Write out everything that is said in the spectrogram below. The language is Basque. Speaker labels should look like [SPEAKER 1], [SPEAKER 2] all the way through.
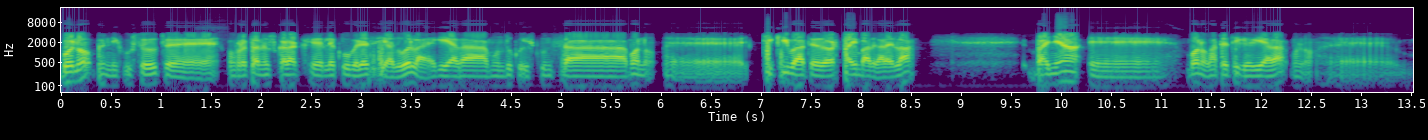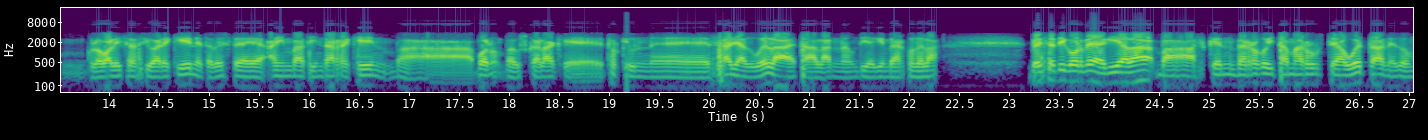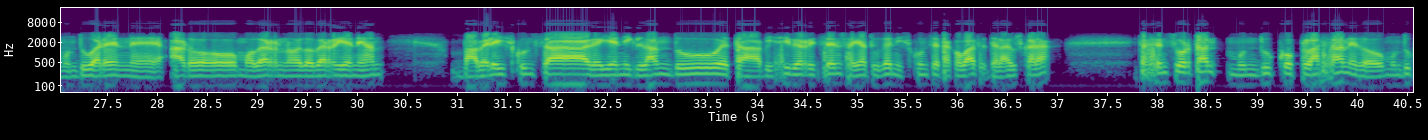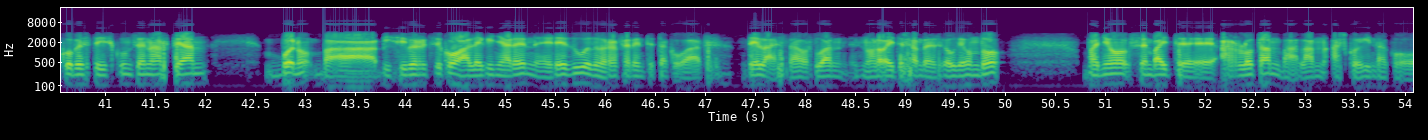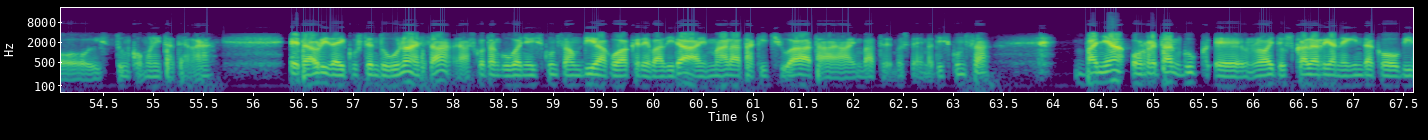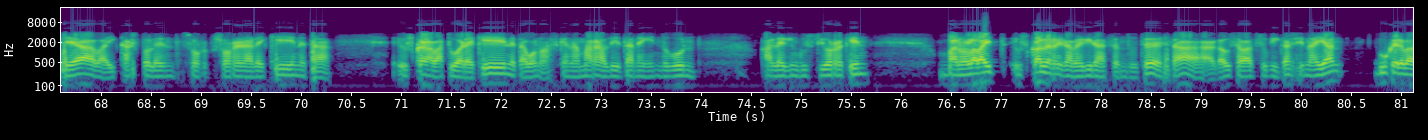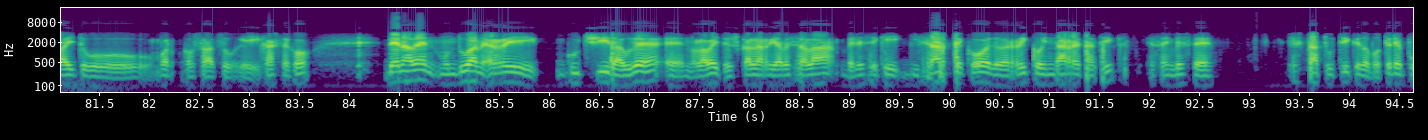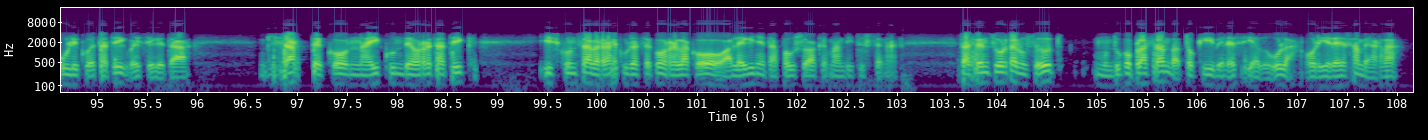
[SPEAKER 1] Bueno, ben nik uste dut e, horretan euskarak leku berezia duela, egia da munduko hizkuntza, bueno, e, txiki bat edo ertain bat garela, baina, e, bueno, batetik egia da, bueno, e, globalizazioarekin eta beste hainbat indarrekin, ba, bueno, ba euskarak e, torkiun e, zaila duela eta lan handi egin beharko dela, Bestetik ordea egia da, ba, azken berrogeita marrurte hauetan edo munduaren e, aro moderno edo berrienean, ba, bere hizkuntza gehienik landu eta bizi berritzen saiatu den hizkuntzetako bat dela Euskara. Eta zentzu hortan munduko plazan edo munduko beste hizkuntzen artean, bueno, ba, bizi berritzeko aleginaren eredu edo referentetako bat dela, ez da, orduan nola baita esan da ez gaude ondo, baino zenbait e, arlotan ba, lan asko egindako hiztun komunitatea gara. Eta hori da ikusten duguna, ez da? Askotan gu baino hizkuntza handiagoak ere badira, aimara takitsua eta hainbat beste hainbat hizkuntza. Baina horretan guk e, nolait Euskal Herrian egindako bidea, ba, ikastolen sorrerarekin eta Euskara batuarekin, eta bueno, azken amarraldietan egin dugun alegin guzti horrekin, ba nolabait Euskal Herrira begiratzen dute, ez da, gauza batzuk ikasi nahian, guk ere baditugu, bueno, gauza batzuk ikasteko. Dena den, munduan herri gutxi daude, e, nolabait Euskal Herria bezala, bereziki gizarteko edo herriko indarretatik, ezain beste estatutik edo botere publikoetatik, baizik eta gizarteko nahikunde horretatik, hizkuntza berraskuratzeko horrelako alegin eta pausoak eman dituztenak. Eta zentzu hortan uste dut, munduko plazan, bat toki berezia dugula, hori ere esan behar da.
